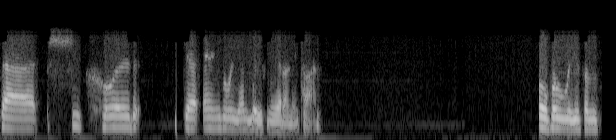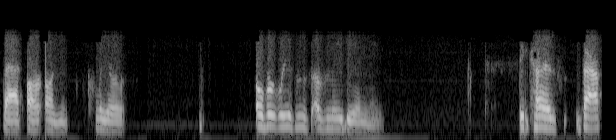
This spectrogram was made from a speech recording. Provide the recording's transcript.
that she could get angry and leave me at any time over reasons that are unclear over reasons of me being me. Because that's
